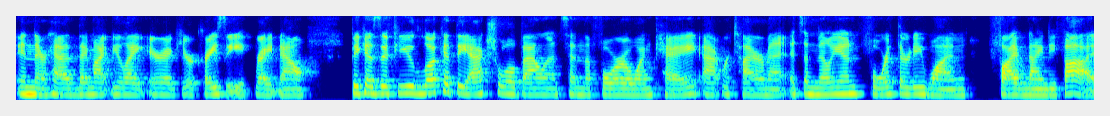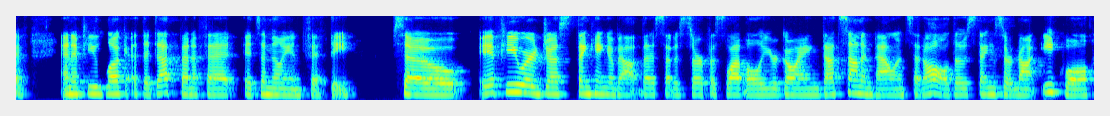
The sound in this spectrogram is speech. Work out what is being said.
in their head, they might be like, "Eric, you're crazy right now." Because if you look at the actual balance in the 401k at retirement, it's a million four thirty one 595 and if you look at the death benefit it's a million fifty. So if you were just thinking about this at a surface level you're going that's not in balance at all. Those things are not equal.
